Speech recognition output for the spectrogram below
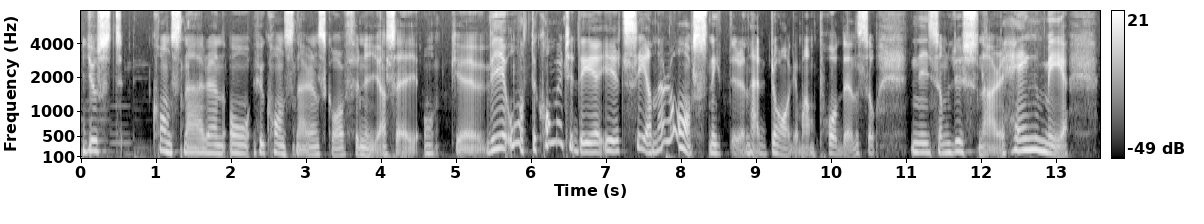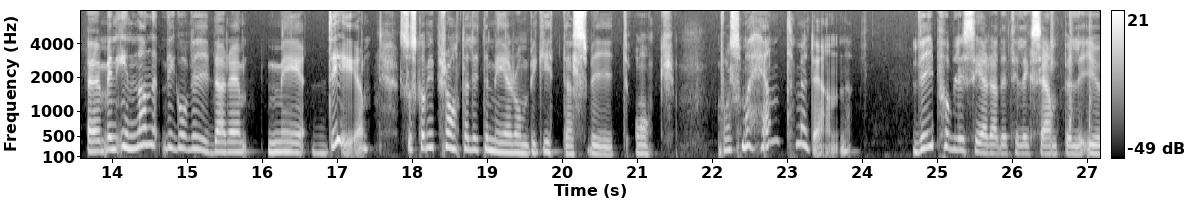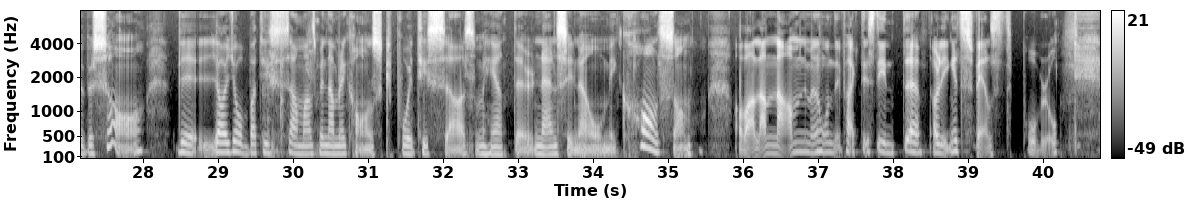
Just konstnären och hur konstnären ska förnya sig. Och, eh, vi återkommer till det i ett senare avsnitt i den här Dagerman-podden. Så ni som lyssnar, häng med. Eh, men innan vi går vidare med det så ska vi prata lite mer om Birgitta Svit och vad som har hänt med den. Vi publicerade till exempel i USA jag jobbar tillsammans med en amerikansk poetissa som heter Nancy Naomi Carlson. Av alla namn, men hon är faktiskt inte, har inget svenskt påbrå.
